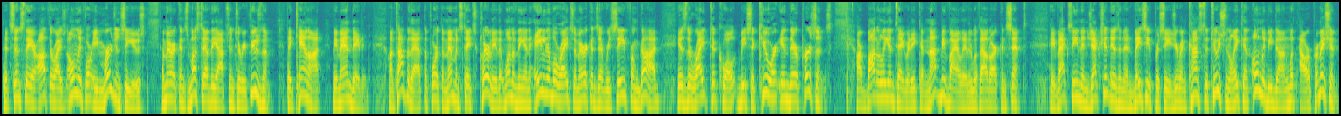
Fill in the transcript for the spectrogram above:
that since they are authorized only for emergency use, Americans must have the option to refuse them. They cannot be mandated. On top of that, the Fourth Amendment states clearly that one of the inalienable rights Americans have received from God is the right to, quote, be secure in their persons. Our bodily integrity cannot be violated without our consent. A vaccine injection is an invasive procedure and constitutionally can only be done with our permission.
